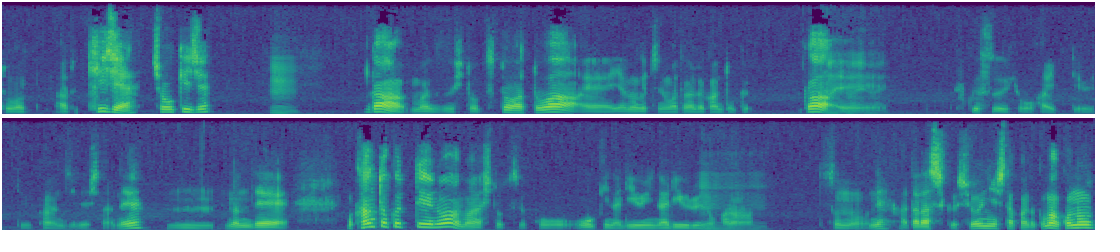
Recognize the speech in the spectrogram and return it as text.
とは、あと、キジェ？超キジェ？うん。が、まず一つと、あとは、えー山口の渡辺監督が、はいはいはい。えー複数票入っているっていう感じでしたね。うん。なんで、まあ監督っていうのは、まあ一つ、こう、大きな理由になり得るのかなうんそのね、新しく就任した監督。まあ、この、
